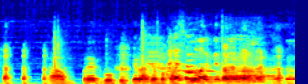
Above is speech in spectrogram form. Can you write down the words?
Kampret gue pikir ada bekas Ada tawon, ada luka atau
